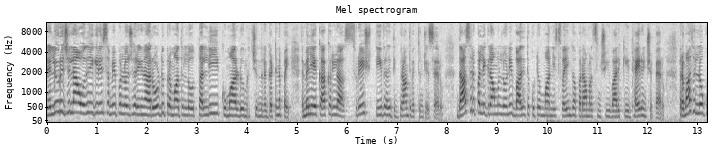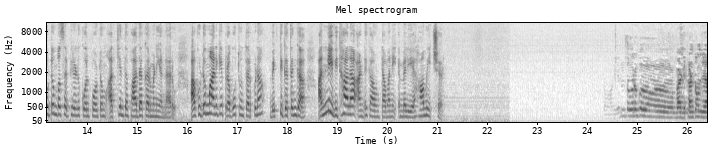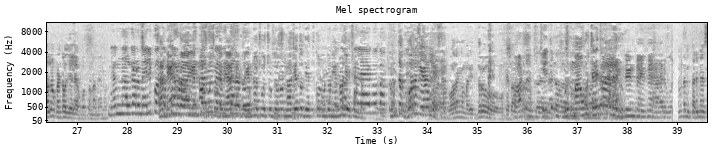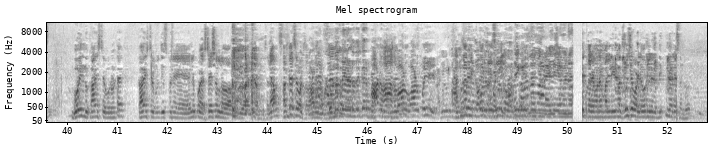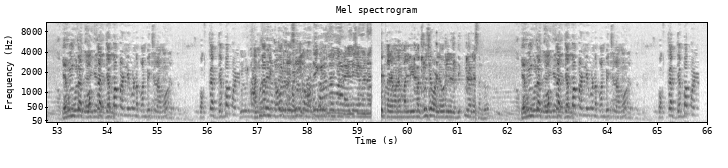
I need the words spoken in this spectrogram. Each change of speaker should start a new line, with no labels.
నెల్లూరు జిల్లా ఉదయగిరి సమీపంలో జరిగిన రోడ్డు ప్రమాదంలో తల్లి కుమారుడు మృతి చెందిన ఘటనపై ఎమ్మెల్యే కాకర్ల సురేష్ తీవ్ర దిగ్భ్రాంతి వ్యక్తం చేశారు. దాసరపల్లి గ్రామంలోని బాధిత కుటుంబాన్ని స్వయంగా పరామర్శించి వారికి ధైర్యం చెప్పారు. ప్రమాదంలో కుటుంబ సభ్యులను కోల్పోవడం అత్యంత బాధాకరమని అన్నారు. ఆ కుటుంబానికి ప్రభుత్వం తరపున వ్యక్తిగతంగా అన్ని విధాలా అండగా ఉంటామని ఎమ్మెల్యే హామీ ఇచ్చారు.
ఎంతవరకు వాడిని కంట్రోల్ చేయాలో కంట్రోల్ చేయలేకపోతున్నా నేను.
మేము నలుగురు
సార్
వెళ్ళిపోతాం
నేను కూడా ఎన్నో చూస్తుంటాను యాక్సిడెంట్లు ఎన్నో చూస్తుంటాను నా చేతులు ఎత్తుకొని ఉంటాను ఎన్నో ఇంత ఘోరంగా ఏడలేదు సార్
ఘోరంగా మరి ఇద్దరు
మా ఊరు లేదు.
అందరిని తరిమేసి గోవింద్ కానిస్టేబుల్ ఉంటే కానిస్టేబుల్ తీసుకుని వెళ్ళిపోయా స్టేషన్లో లేకపోతే సార్ వాడు వాడు వాడు పోయి అందరిని కవర్ చేసి ఇద్దరేమన్నా మళ్ళీ ఇలా చూసేవాళ్ళు ఎవరు లేరు దిక్కు లేరేసారు ఎంత ఒక్క దెబ్బ పండి పంపించినాము. ఒక్క దెబ్బ పండి అందరిని కవర్ చేసి మళ్ళీ ఇలా చూసేవాళ్ళు ఎవరు లేరు? దిక్కు లేరేసారు ఎంత ఒక్క దెబ్బ పండి పంపించినాము. ఒక్క దెబ్బ పండి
